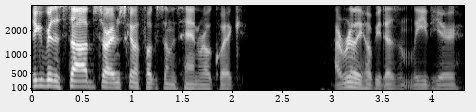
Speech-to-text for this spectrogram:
Thank you for the sub. Sorry, I'm just gonna focus on this hand real quick. I really hope he doesn't lead here.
